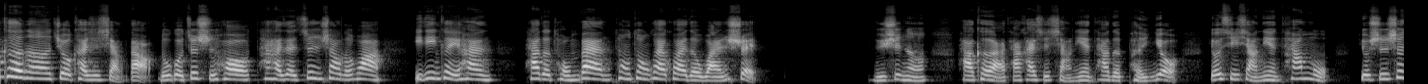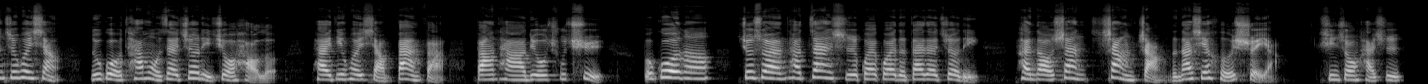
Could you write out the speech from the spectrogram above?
克呢，就开始想到，如果这时候他还在镇上的话，一定可以和他的同伴痛痛快快的玩水。于是呢，哈克啊，他开始想念他的朋友，尤其想念汤姆。有时甚至会想，如果汤姆在这里就好了，他一定会想办法帮他溜出去。不过呢，就算他暂时乖乖的待在这里，看到上上涨的那些河水呀，心中还是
